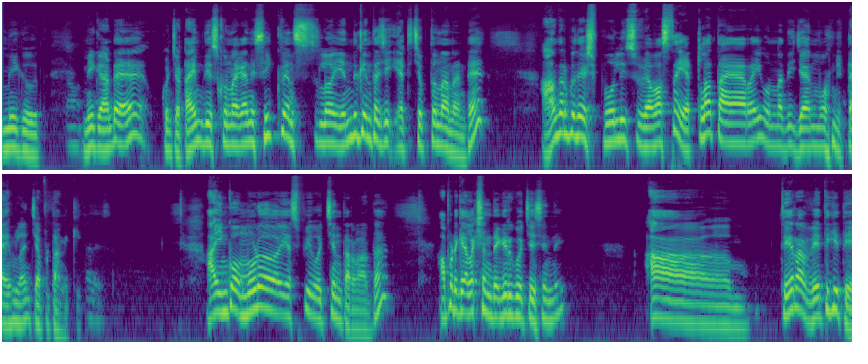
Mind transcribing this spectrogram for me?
మీకు మీకు అంటే కొంచెం టైం తీసుకున్నా కానీ సీక్వెన్స్లో ఎందుకు ఇంత చె- చెప్తున్నానంటే ఆంధ్రప్రదేశ్ పోలీసు వ్యవస్థ ఎట్లా తయారై ఉన్నది జగన్మోహన్ రెడ్డి టైంలో అని చెప్పడానికి ఆ ఇంకో మూడో ఎస్పీ వచ్చిన తర్వాత అప్పటికి ఎలక్షన్ దగ్గరికి వచ్చేసింది. ఆ తీరా వెతికితే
